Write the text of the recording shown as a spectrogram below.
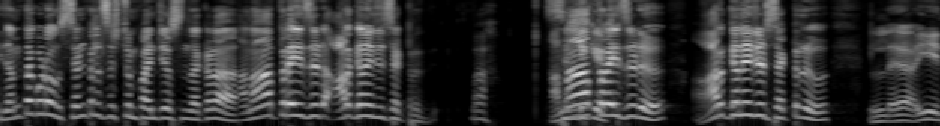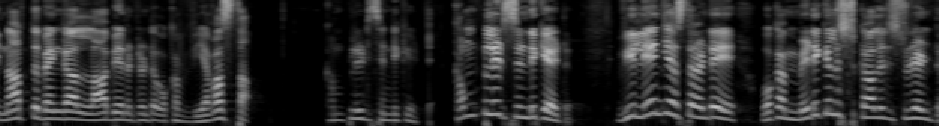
ఇదంతా కూడా ఒక సెంట్రల్ సిస్టమ్ పనిచేస్తుంది అక్కడ. అనాథరైజ్డ్ ఆర్గనైజ్డ్ సెక్టర్ ఇది బా అనాథరైజ్డ్ ఆర్గనైజ్డ్ సెక్టర్ ఈ నార్త్ బెంగాల్ లాబీ అనేటువంటి ఒక వ్యవస్థ. కంప్లీట్ సిండికేట్ కంప్లీట్ సిండికేట్ వీళ్ళు ఏం చేస్తారంటే ఒక మెడికల్ కాలేజ్ స్టూడెంట్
